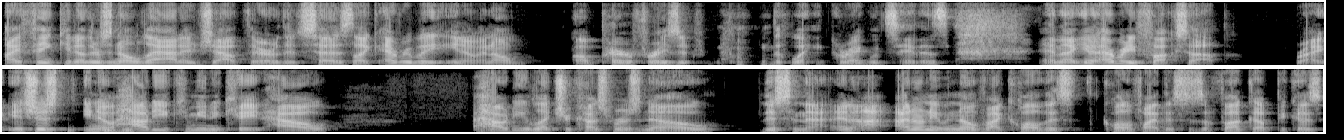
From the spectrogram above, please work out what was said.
I think you know there's an old adage out there that says like everybody, you know, and I'll I'll paraphrase it the way Greg would say this, and uh, you know everybody fucks up, right? It's just you know Mhm. how do you communicate? How how do you let your customers know this and that? And I, I don't even know if I call this qualify this as a fuck up because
